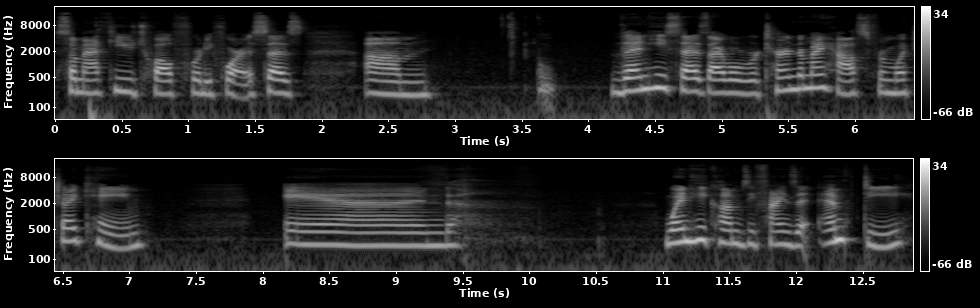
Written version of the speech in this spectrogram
So Matthew 12 44. It says, um, Then he says, I will return to my house from which I came. And when he comes, he finds it empty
